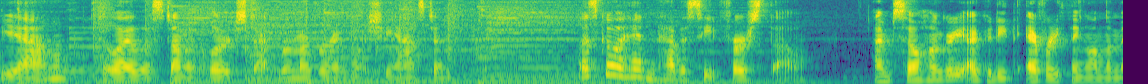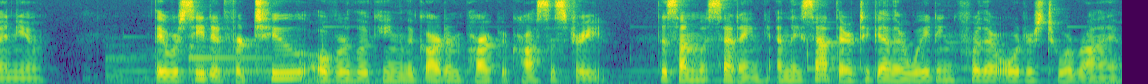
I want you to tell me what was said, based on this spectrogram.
Yeah? Delilah's stomach lurched at remembering what she asked him. Let's go ahead and have a seat first, though. I'm so hungry I could eat everything on the menu. They were seated for two overlooking the garden park across the street. The sun was setting, and they sat there together waiting for their orders to arrive.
